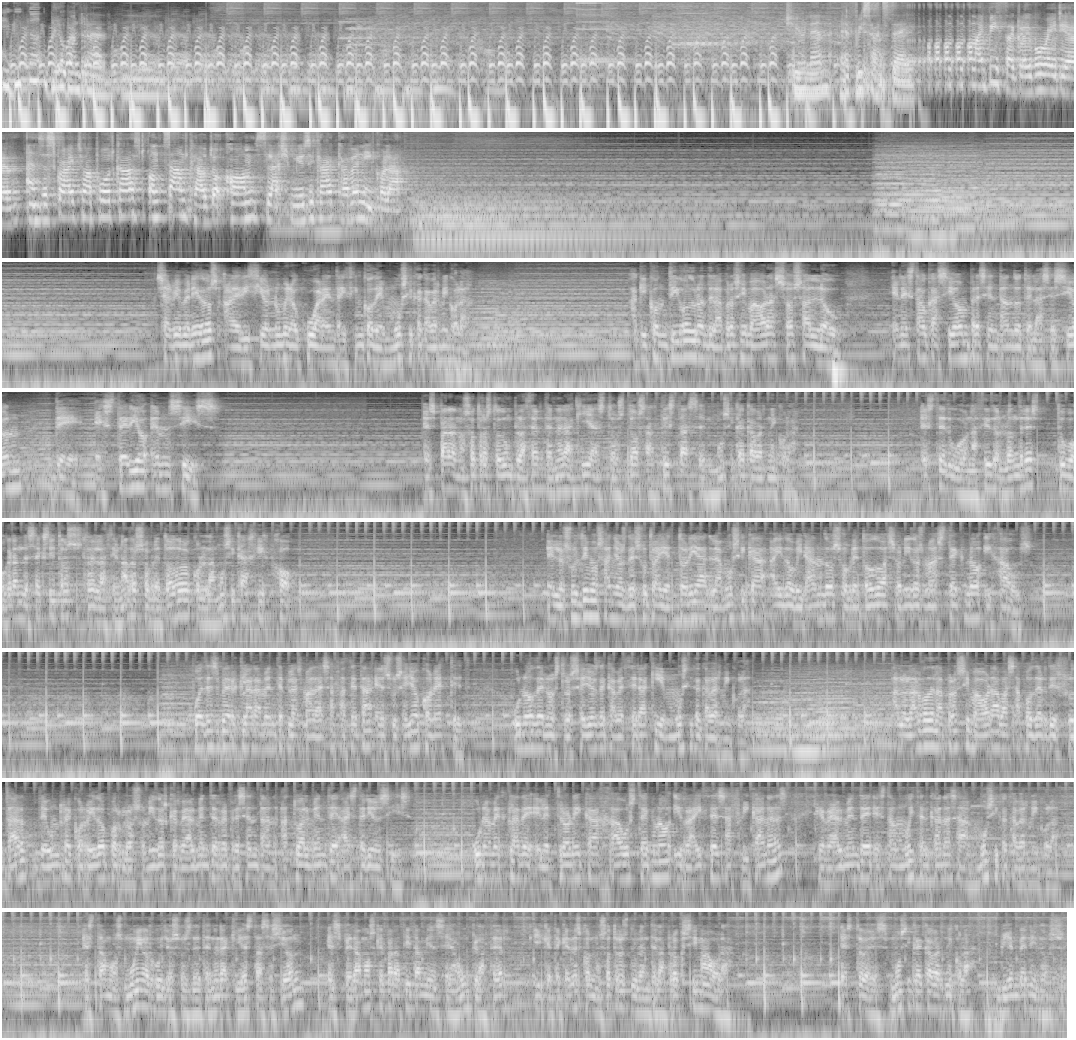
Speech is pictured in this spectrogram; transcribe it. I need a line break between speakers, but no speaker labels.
Ibiza Global Radio.
Tune in every Saturday on, on, on Ibiza Global Radio and subscribe to our podcast on soundcloud.com slash musica cavernicola.
Bienvenidos a la edición número 45 de Música Cavernícola. Aquí contigo durante la próxima hora Sosa Low, en esta ocasión presentándote la sesión de Stereo MCs.
Es para nosotros todo un placer tener aquí a estos dos artistas en música cavernícola. Este dúo, nacido en Londres, tuvo grandes éxitos relacionados sobre todo con la música hip hop.
En los últimos años de su trayectoria, la música ha ido virando sobre todo a sonidos más techno y house. Puedes ver claramente plasmada esa faceta en su sello Connected, uno de nuestros sellos de cabecera aquí en Música Cavernícola. A lo largo de la próxima hora vas a poder disfrutar de un recorrido por los sonidos que realmente representan actualmente a Stereo Sys. Una mezcla de electrónica, house, techno y raíces africanas que realmente están muy cercanas a música cavernícola.
Estamos muy orgullosos de tener aquí esta sesión. Esperamos que para ti también sea un placer y que te quedes con nosotros durante la próxima hora. Esto es Música Cavernícola. Bienvenidos.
